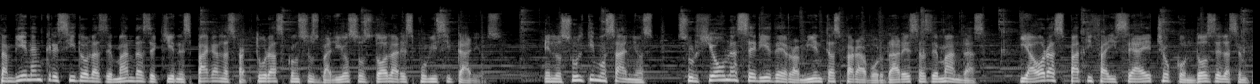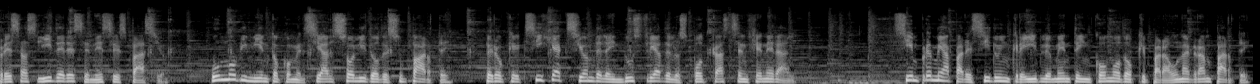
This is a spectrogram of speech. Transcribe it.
también han crecido las demandas de quienes pagan las facturas con sus valiosos dólares publicitarios. En los últimos años, surgió una serie de herramientas para abordar esas demandas, y ahora Spotify se ha hecho con dos de las empresas líderes en ese espacio. Un movimiento comercial sólido de su parte, pero que exige acción de la industria de los podcasts en general. Siempre me ha parecido increíblemente incómodo que para una gran parte,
